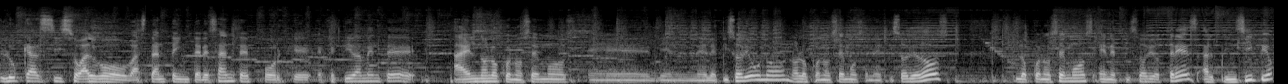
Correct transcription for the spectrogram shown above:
Lucas hizo algo bastante interesante porque efectivamente a él no lo conocemos eh, en el episodio 1, no lo conocemos en el episodio 2, lo conocemos en episodio 3 al principio.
